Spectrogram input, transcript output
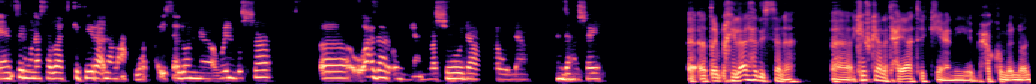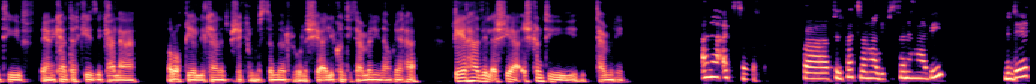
يعني تصير مناسبات كثيرة أنا ما أحضر يسألون وين بشرى أه وأعذار أمي يعني مشغوله ولا عندها شيء طيب خلال هذه السنة كيف كانت حياتك يعني بحكم إنه أنت يعني كان تركيزك على رقيه اللي كانت بشكل مستمر والأشياء اللي كنت تعملينها وغيرها غير هذه الأشياء إيش كنت تعملين؟ أنا اكتب ففي الفترة هذه في السنة هذه بديت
